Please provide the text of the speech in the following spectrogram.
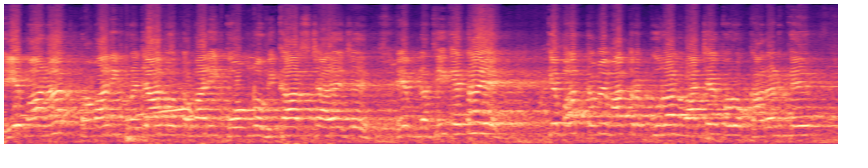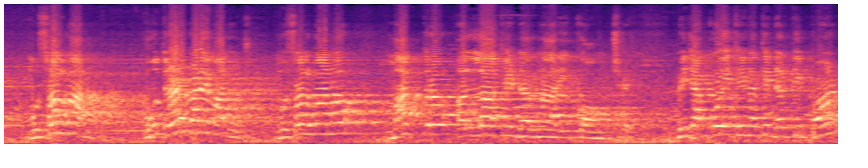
એ માણસ તમારી પ્રજાનો, તમારી કોમનો વિકાસ ચાહે છે. એમ નથી કહેતા એ કે બસ તમે માત્ર કુરાન વાંચ્યા કરો, કારણ કે મુસલમાનો હું દ્રઢપણે માનું છું. મુસલમાનો માત્ર અલ્લાહથી ડરનારી કોમ છે. બીજા કોઈથી નથી ડરતી, પણ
